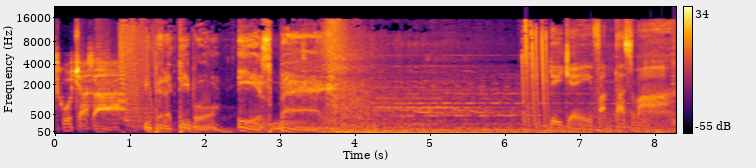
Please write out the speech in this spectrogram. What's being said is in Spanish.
Escuchas a Hiperactivo is back. DJ Fantasma.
